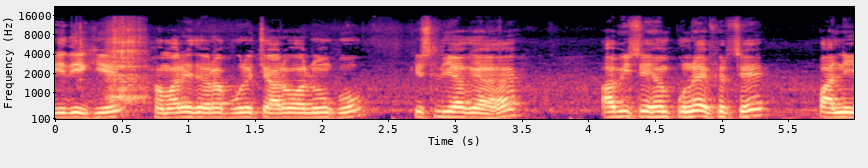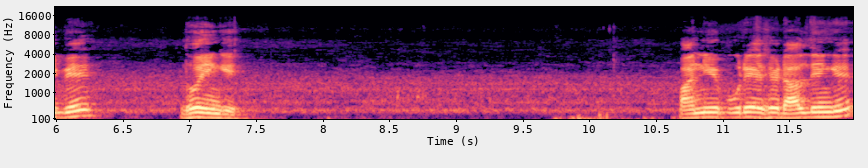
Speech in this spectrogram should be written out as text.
ये देखिए, हमारे द्वारा पूरे चारों आलूओं को किस लिया गया है? अब इसे हम पुनः फिर से पानी पे धोएँगे। पानी में पूरे ऐसे डाल देंगे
